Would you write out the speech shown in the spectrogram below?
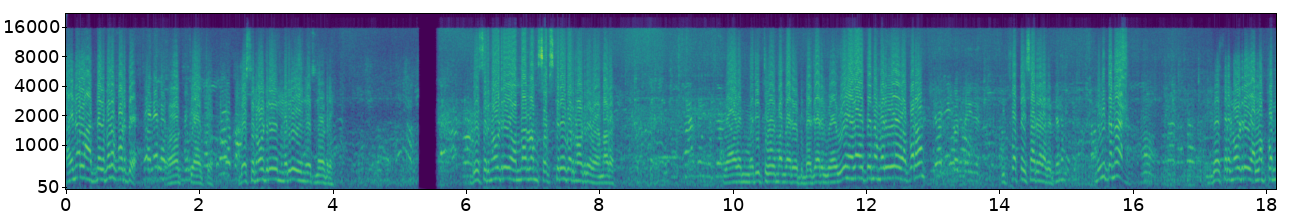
ಫೈನಲ್ ಹದಿನೈದು ಬಂದ್ರೆ ಕೊಡ್ತೆ. ಓಕೆ ಓಕೆ ದೋಸ್ತ ನೋಡ್ರಿ ಮರಿ ಹೆಂಗೈತೆ ನೋಡ್ರಿ. ದೋಸ್ತ ನೋಡ್ರಿ ಅನ್ನಾರ ನಮ್ಮ ಸಬ್ಸ್ಕ್ರೈಬರ್ ನೋಡ್ರಿ ಅನ್ನಾರ ಯಾವ ಒಂದು ಮರಿ ತಗೊಂಬಂದಾರ ಇವತ್ತು ಬಜಾರಿಗೆ? ಏನ್ ಹೇಳಾಗುತ್ತೆ ನಮ್ಮ ಮರಿ ವ್ಯಾಪಾರ? ಇಪ್ಪತ್ತೈದು ಸಾವಿರ ಹೇಳಾಗತ್ತೇನ ಮುಗಿತಾನ? ಬೇಸ್ತರ ನೋಡ್ರಿ ಎಲ್ಲಪ್ಪನ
